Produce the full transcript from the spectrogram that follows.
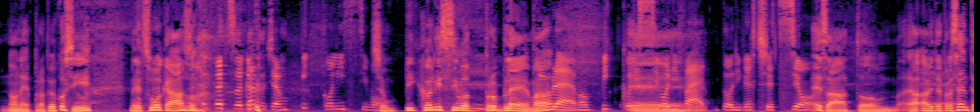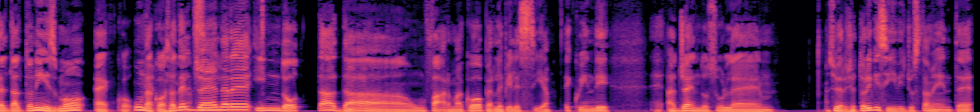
non è proprio così. Nel suo caso Nel suo caso c'è un piccolissimo c'è un piccolissimo problema. problema, un piccolissimo Eh, difetto di percezione. Esatto, A- avete presente il daltonismo? Ecco, una o cosa del sì. genere indotta da un farmaco per l'epilessia e quindi eh, agendo sulle- sui recettori visivi giustamente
